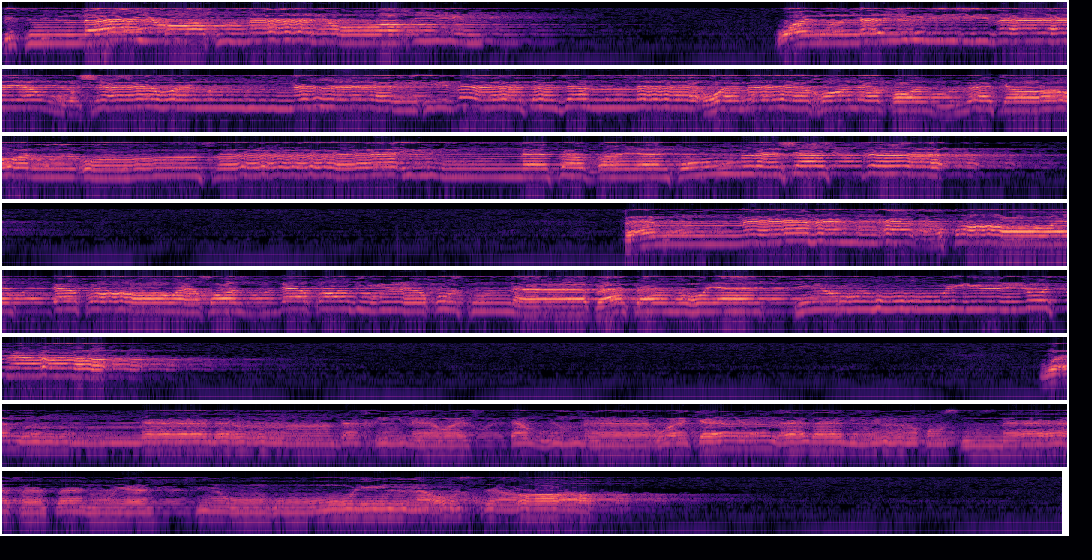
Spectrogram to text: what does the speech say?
بسم الله الرحمن الرحيم. والليل إذا يغشى والنهار إذا تجلى وما خلق الذكر سعيكم لشتى. فأما من أعطى واتقى وصدق بالحسنى وأما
